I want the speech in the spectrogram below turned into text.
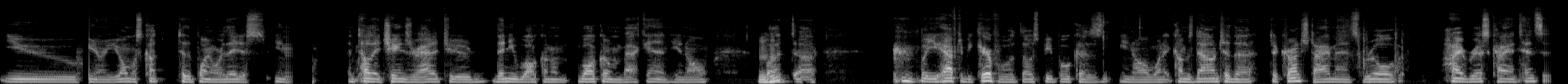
you you know you almost cut to the point where they just you know until they change their attitude then you welcome them welcome them back in you know mm-hmm. but uh but you have to be careful with those people because you know when it comes down to the to crunch time and it's real high risk high intensity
